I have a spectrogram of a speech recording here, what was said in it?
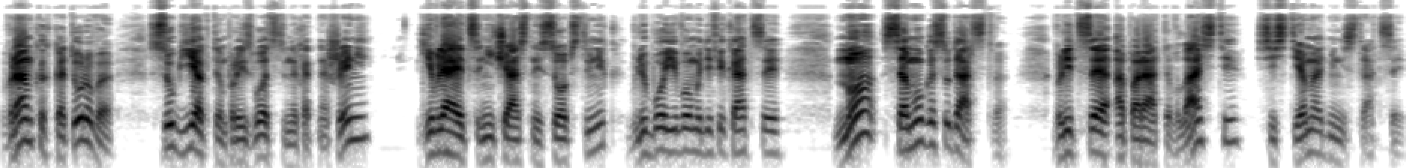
в рамках которого субъектом производственных отношений является не частный собственник в любой его модификации, но само государство в лице аппарата власти, системы администрации.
